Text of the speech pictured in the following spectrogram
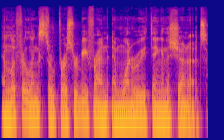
and look for links to First Ruby Friend and One Ruby Thing in the show notes.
